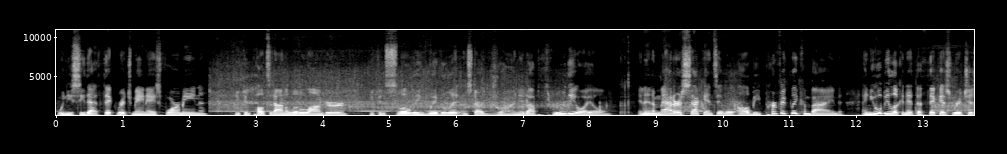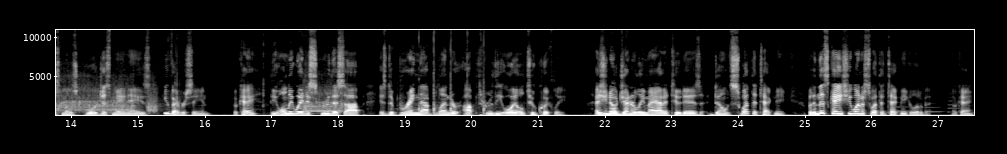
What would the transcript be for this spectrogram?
When you see that thick, rich mayonnaise forming, you can pulse it on a little longer. You can slowly wiggle it and start drawing it up through the oil. And in a matter of seconds, it will all be perfectly combined, and you will be looking at the thickest, richest, most gorgeous mayonnaise you've ever seen. Okay? The only way to screw this up is to bring that blender up through the oil too quickly. As you know, generally my attitude is don't sweat the technique. But in this case, you want to sweat the technique a little bit. Okay?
